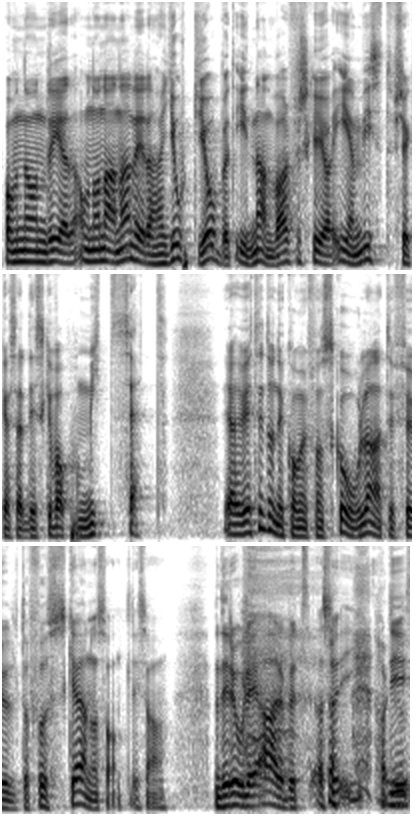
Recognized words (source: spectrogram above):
Om någon, redan, om någon annan redan har gjort jobbet innan, varför ska jag envist försöka säga att det ska vara på mitt sätt? Jag vet inte om det kommer från skolan att det är fult att fuska och sånt. Liksom. Men det roliga är arbet, alltså, det,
